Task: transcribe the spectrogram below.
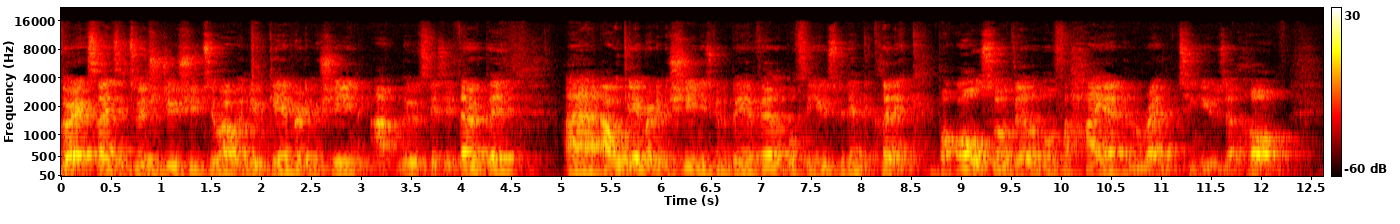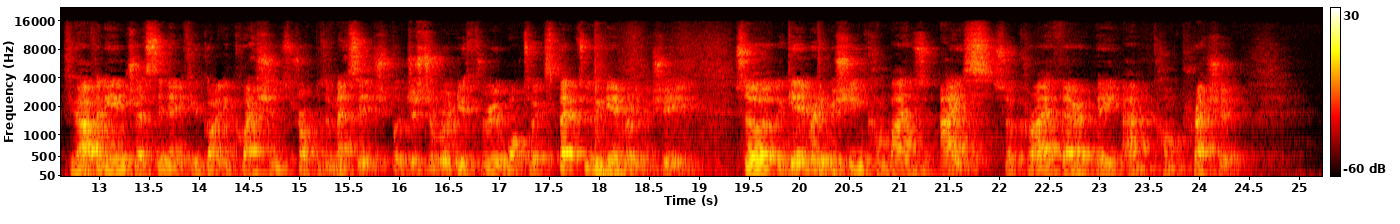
I'm very excited to introduce you to our new game ready machine at Move Physiotherapy. Uh, our game ready machine is going to be available for use within the clinic, but also available for hire and rent to use at home. If you have any interest in it, if you've got any questions, drop us a message. But just to run you through what to expect with the game ready machine. So a game ready machine combines ice, so cryotherapy, and compression.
